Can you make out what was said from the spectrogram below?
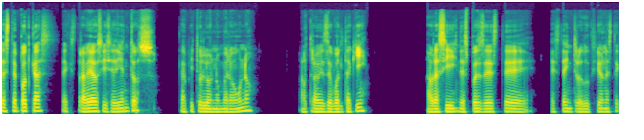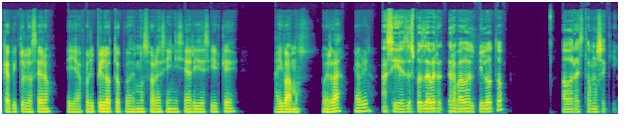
a este podcast Extraviados y Sedientos, capítulo número uno. Otra vez de vuelta aquí. Ahora sí, después de este, esta introducción, este capítulo cero, que ya fue el piloto, podemos ahora sí iniciar y decir que ahí vamos, ¿verdad, Gabriel? Así es, después de haber grabado el piloto, ahora estamos aquí.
